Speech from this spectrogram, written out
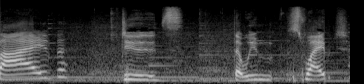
five dudes that we swiped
